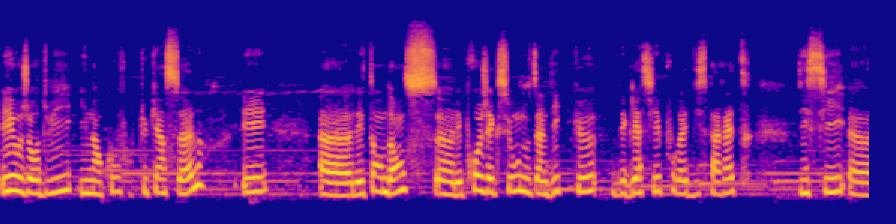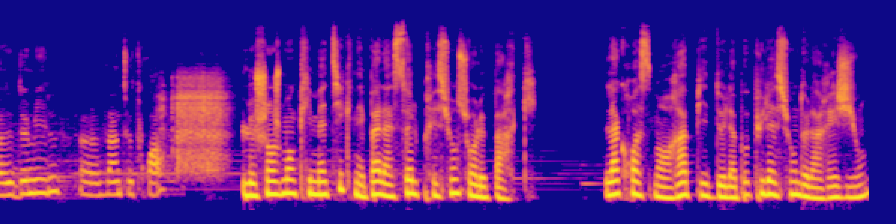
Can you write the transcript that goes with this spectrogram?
et aujourd'hui, ils n'en couvrent plus qu'un seul. Et euh, les tendances, euh, les projections nous indiquent que des glaciers pourraient disparaître d'ici 2023. Euh, le changement climatique n'est pas la seule pression sur le parc. L'accroissement rapide de la population de la région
